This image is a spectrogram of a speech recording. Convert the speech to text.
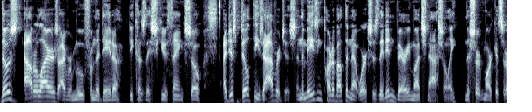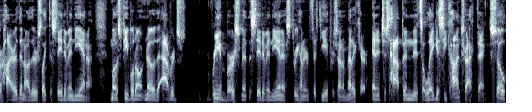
those outliers I removed from the data because they skew things. So I just built these averages. And the amazing part about the networks is they didn't vary much nationally. There's certain markets that are higher than others, like the state of Indiana. Most people don't know the average reimbursement in the state of Indiana is 358% of Medicare. And it just happened, it's a legacy contract thing. So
